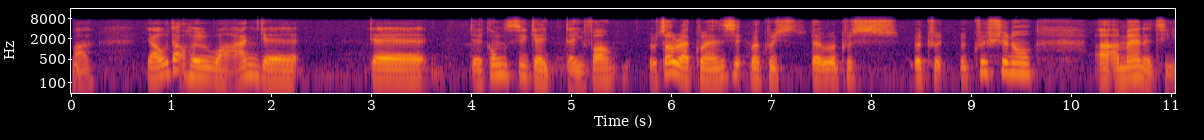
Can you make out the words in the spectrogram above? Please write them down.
話有得去玩嘅嘅嘅公司嘅地方，所以 recreation recre 誒 recre recreational 啊 amenity。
